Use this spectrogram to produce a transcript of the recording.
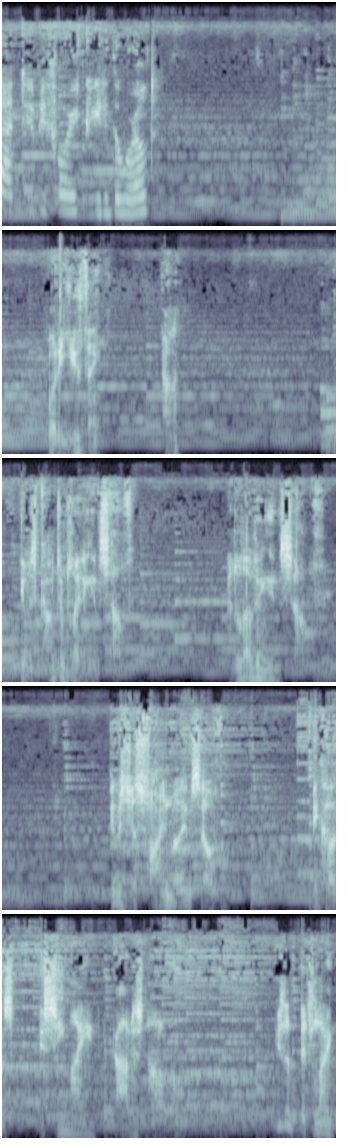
God do before He created the world? What do you think? Huh? He was contemplating himself and loving himself. He was just fine by himself. Because, you see, my God is not alone. He's a bit like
